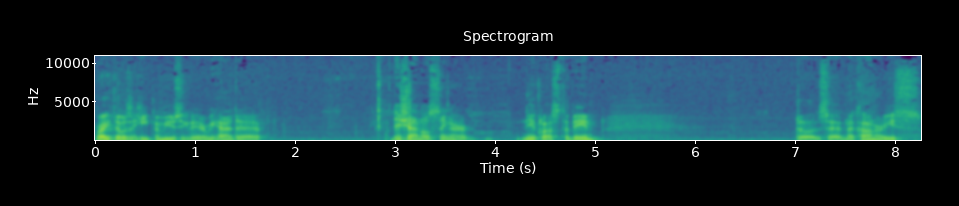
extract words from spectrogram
Right, that was a heap of music there. We had uh, the sean-nós singer Nicholas Toibin, does uh, Na Connerys,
